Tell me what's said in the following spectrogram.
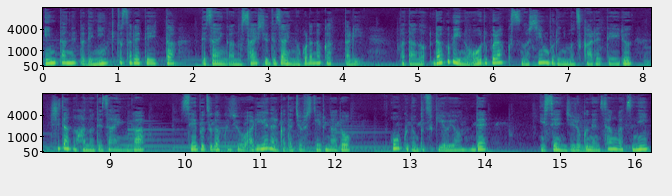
インターネットで人気とされていたデザインがあの最終デザインに残らなかったりまたあのラグビーのオールブラックスのシンボルにも使われているシダの葉のデザインが生物学上ありえない形をしているなど多くの物議を呼んで2016年3月に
